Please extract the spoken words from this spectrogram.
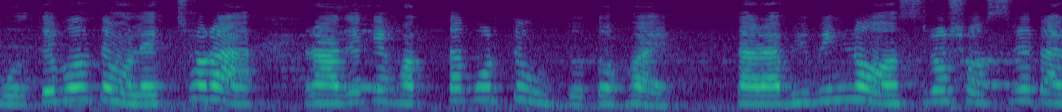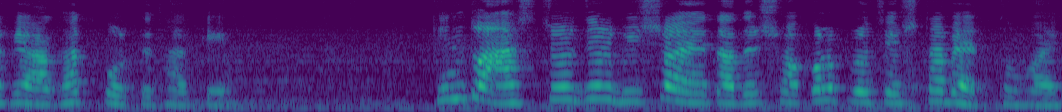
বলতে বলতে মলেচ্ছরা রাজাকে হত্যা করতে উদ্যত হয়। তারা বিভিন্ন অস্ত্র শস্ত্রে তাকে আঘাত করতে থাকে। কিন্তু আশ্চর্যের বিষয়ে তাদের সকল প্রচেষ্টা ব্যর্থ হয়।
